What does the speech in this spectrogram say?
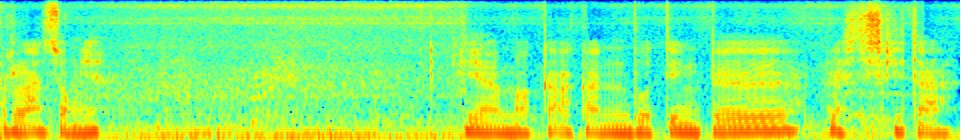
berlangsung ya. Ya maka akan booting ke flashdisk kita.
